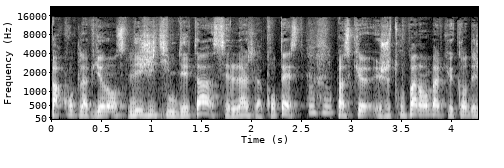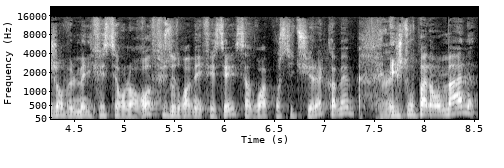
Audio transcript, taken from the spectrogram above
Par contre, la violence légitime d'État, celle-là, je la conteste. Mhm. Parce que je trouve pas normal que quand des gens veulent manifester, on leur refuse le droit de manifester. C'est un droit constitutionnel quand même. Et je trouve pas normal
